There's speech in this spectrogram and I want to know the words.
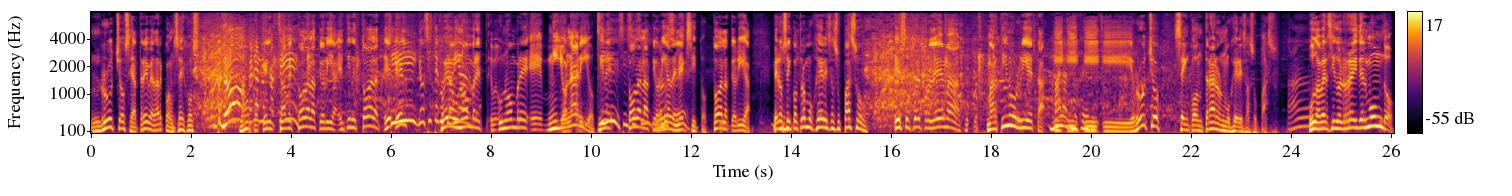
Rucho se atreve a dar consejos. No, No, porque él sabe toda la teoría. Él tiene toda la. él- Sí, él yo sí tengo fuera un hombre, un hombre eh, millonario. Sí, Tiene sí, toda la teoría del sé. éxito, toda la teoría. Pero se encontró mujeres a su paso. Ese fue el problema. Martín Urrieta y- y Rucho se encontraron mujeres a su paso. Ah, Pudo haber sido el rey del mundo,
